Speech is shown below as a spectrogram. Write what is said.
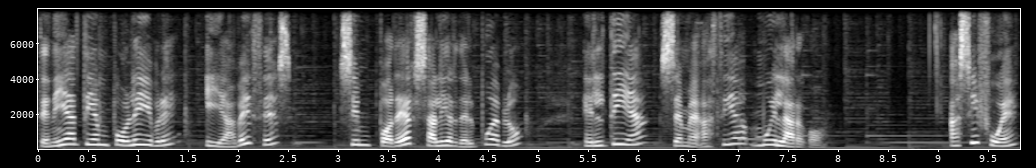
tenía tiempo libre y a veces, sin poder salir del pueblo, el día se me hacía muy largo. Así fue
